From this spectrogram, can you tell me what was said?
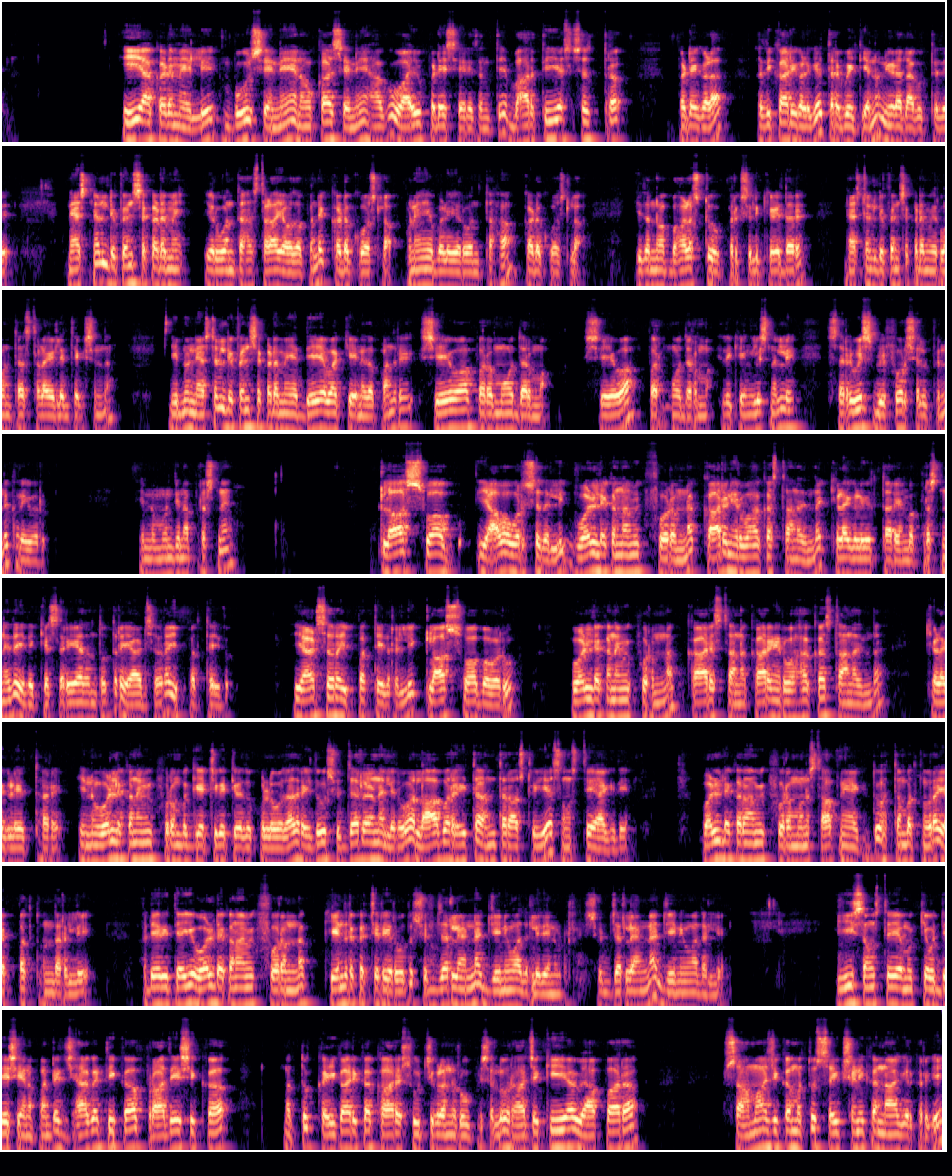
ಈ ಅಕಾಡೆಮಿಯಲ್ಲಿ ಭೂಸೇನೆ ನೌಕಾಸೇನೆ ಹಾಗೂ ವಾಯುಪಡೆ ಸೇರಿದಂತೆ ಭಾರತೀಯ ಸಶಸ್ತ್ರ ಪಡೆಗಳ ಅಧಿಕಾರಿಗಳಿಗೆ ತರಬೇತಿಯನ್ನು ನೀಡಲಾಗುತ್ತದೆ. ನ್ಯಾಷನಲ್ ಡಿಫೆನ್ಸ್ ಅಕಾಡೆಮಿ ಇರುವಂತಹ ಸ್ಥಳ ಯಾವುದಪ್ಪ ಅಂದರೆ ಹೋಸ್ಲ, ಪುಣೆಯ ಬಳಿ ಇರುವಂತಹ ಕಡಕೋಸ್ಲ ಇದನ್ನು ಬಹಳಷ್ಟು ಪರೀಕ್ಷೆಯಲ್ಲಿ ಕೇಳಿದ್ದಾರೆ. ನ್ಯಾಷನಲ್ ಡಿಫೆನ್ಸ್ ಅಕಾಡೆಮಿ ಇರುವಂತಹ ಸ್ಥಳ ಎಲ್ಲಿ ಅಂತ ಇನ್ನು ನ್ಯಾಷನಲ್ ಡಿಫೆನ್ಸ್ ಅಕಾಡೆಮಿಯ ಧ್ಯೇಯವಾಕ್ಯ ಏನಿದಪ್ಪ ಅಂದರೆ, ಸೇವಾ ಪರಮೋ ಧರ್ಮ, ಸೇವಾ ಪರಮೋ ಧರ್ಮ. ಇದಕ್ಕೆ ಇಂಗ್ಲಿಷ್ನಲ್ಲಿ ಸರ್ವಿಸ್ ಬಿಫೋರ್ ಸೆಲ್ಫ್ ಎಂದು ಕರೆಯುವರು. ಇನ್ನು ಮುಂದಿನ ಪ್ರಶ್ನೆ ಕ್ಲಾಸ್ ಸ್ವಾಬ್ ಯಾವ ವರ್ಷದಲ್ಲಿ ವರ್ಲ್ಡ್ ಎಕನಾಮಿಕ್ ಫೋರಂನ ಕಾರ್ಯನಿರ್ವಾಹಕ ಸ್ಥಾನದಿಂದ ಕೆಳಗಿಳಿಯುತ್ತಾರೆ ಎಂಬ ಪ್ರಶ್ನೆ ಇದೆ. ಇದಕ್ಕೆ ಸರಿಯಾದಂಥ ಉತ್ತರ ಎರಡು ಸಾವಿರ ಇಪ್ಪತ್ತೈದು. ಎರಡು ಸಾವಿರ ಇಪ್ಪತ್ತೈದರಲ್ಲಿ ಕ್ಲಾಸ್ ಸ್ವಾಬ್ ಅವರು ವರ್ಲ್ಡ್ ಎಕನಾಮಿಕ್ ಫೋರಂನ ಕಾರ್ಯಸ್ಥಾನ, ಕಾರ್ಯನಿರ್ವಾಹಕ ಸ್ಥಾನದಿಂದ ಕೆಳಗಿಳಿಯುತ್ತಾರೆ ಇನ್ನು ವರ್ಲ್ಡ್ ಎಕನಾಮಿಕ್ ಫೋರಂ ಬಗ್ಗೆ ಹೆಚ್ಚಿಗೆ ತಿಳಿದುಕೊಳ್ಳುವುದಾದರೆ, ಇದು ಸ್ವಿಟ್ಜರ್ಲೆಂಡ್ನಲ್ಲಿರುವ ಲಾಭರಹಿತ ಅಂತಾರಾಷ್ಟ್ರೀಯ ಸಂಸ್ಥೆಯಾಗಿದೆ. ವರ್ಲ್ಡ್ ಎಕನಾಮಿಕ್ ಫೋರಮನ್ನು ಸ್ಥಾಪನೆಯಾಗಿದ್ದು ಹತ್ತೊಂಬತ್ತು ನೂರ ಎಪ್ಪತ್ತೊಂದರಲ್ಲಿ. ಅದೇ ರೀತಿಯಾಗಿ ವರ್ಲ್ಡ್ ಎಕನಾಮಿಕ್ ಫೋರಂನ ಕೇಂದ್ರ ಕಚೇರಿ ಇರುವುದು ಸ್ವಿಟ್ಜರ್ಲೆಂಡ್ನ ಜೆನಿವಾದಲ್ಲಿದೆ ನೋಡ್ರಿ. ಸ್ವಿಟ್ಜರ್ಲೆಂಡ್ನ ಜೆನಿವಾದಲ್ಲಿ. ಈ ಸಂಸ್ಥೆಯ ಮುಖ್ಯ ಉದ್ದೇಶ ಏನಪ್ಪ ಅಂದರೆ ಜಾಗತಿಕ, ಪ್ರಾದೇಶಿಕ ಮತ್ತು ಕೈಗಾರಿಕಾ ಕಾರ್ಯಸೂಚಿಗಳನ್ನು ರೂಪಿಸಲು ರಾಜಕೀಯ, ವ್ಯಾಪಾರ, ಸಾಮಾಜಿಕ ಮತ್ತು ಶೈಕ್ಷಣಿಕ ನಾಗರಿಕರಿಗೆ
